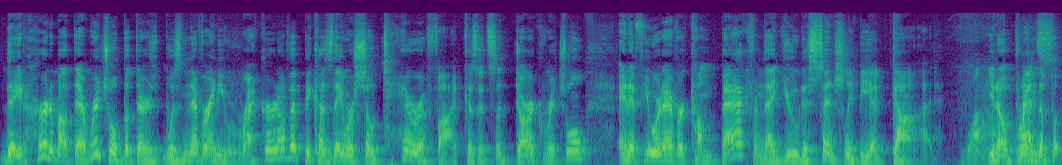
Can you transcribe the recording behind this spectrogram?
they'd heard about that ritual, but there was never any record of it because they hmm. were so terrified because it's a dark ritual, and if you were to ever come back from that, you'd essentially be a god. Wow. You know, bring That's- the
